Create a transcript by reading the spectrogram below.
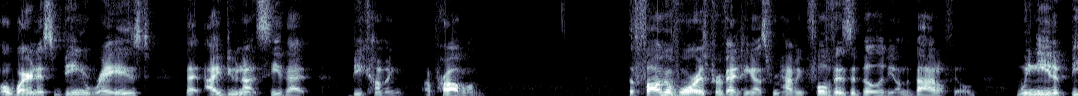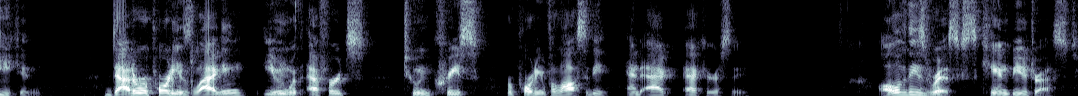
awareness being raised that I do not see that becoming a problem. The fog of war is preventing us from having full visibility on the battlefield. We need a beacon. Data reporting is lagging, even with efforts to increase reporting velocity and ac accuracy. All of these risks can be addressed.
